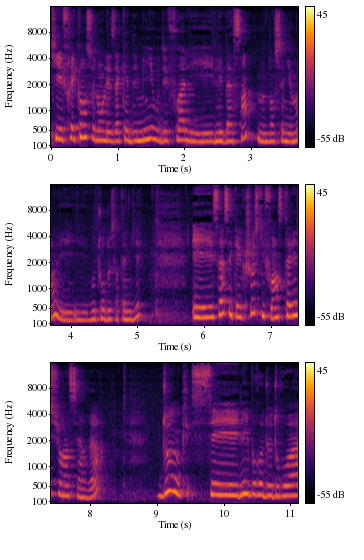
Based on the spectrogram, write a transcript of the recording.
qui est fréquent selon les académies ou des fois les, bassins d'enseignement autour de certaines villes. Et ça, c'est quelque chose qu'il faut installer sur un serveur. Donc, c'est libre de droit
